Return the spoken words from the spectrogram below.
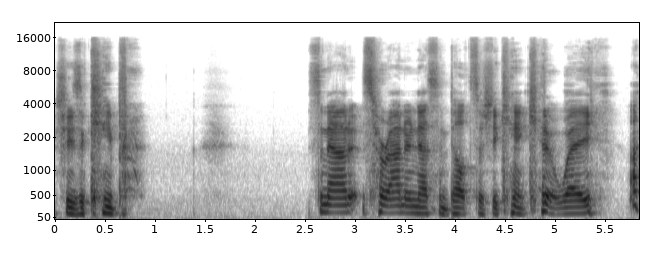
She's a keeper. Surround, surround her nest and belt so she can't get away.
